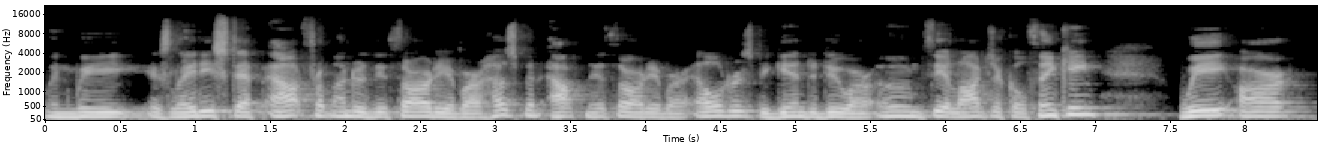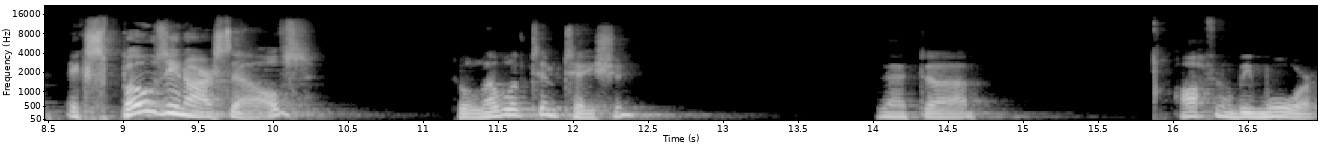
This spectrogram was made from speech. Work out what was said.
When we, as ladies, step out from under the authority of our husband, out from the authority of our elders, begin to do our own theological thinking, we are exposing ourselves to a level of temptation that uh, often will be more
